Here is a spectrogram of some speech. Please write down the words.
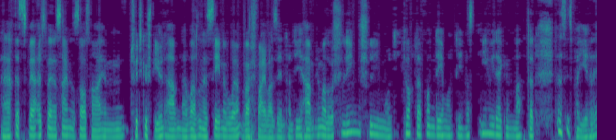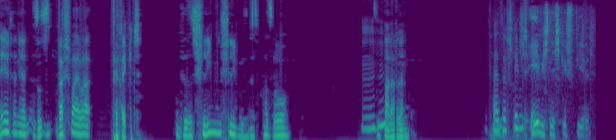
Ach, das wäre, als wir Simon Sorcerer im Twitch gespielt haben, da war so eine Szene, wo Waschweiber sind und die haben immer so schlimm, schlimm und die Tochter von dem und dem, was die wieder gemacht hat, das ist bei ihren Eltern ja, also Waschweiber perfekt. Und das ist schlimm, schlimm, das war so, Mhm. war da drin. Das war so Das hab schlimm, ich schlimm. ewig nicht gespielt.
